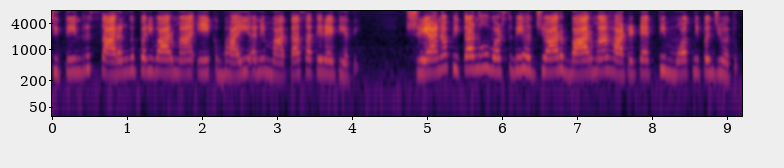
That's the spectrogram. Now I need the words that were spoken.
જીતેન્દ્ર સારંગ પરિવારમાં એક ભાઈ અને માતા સાથે રહેતી હતી. શ્રેયાના પિતાનું વર્ષ બે હજાર બારમાં હાર્ટ એટેકથી મોત નીપજ્યું હતું.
